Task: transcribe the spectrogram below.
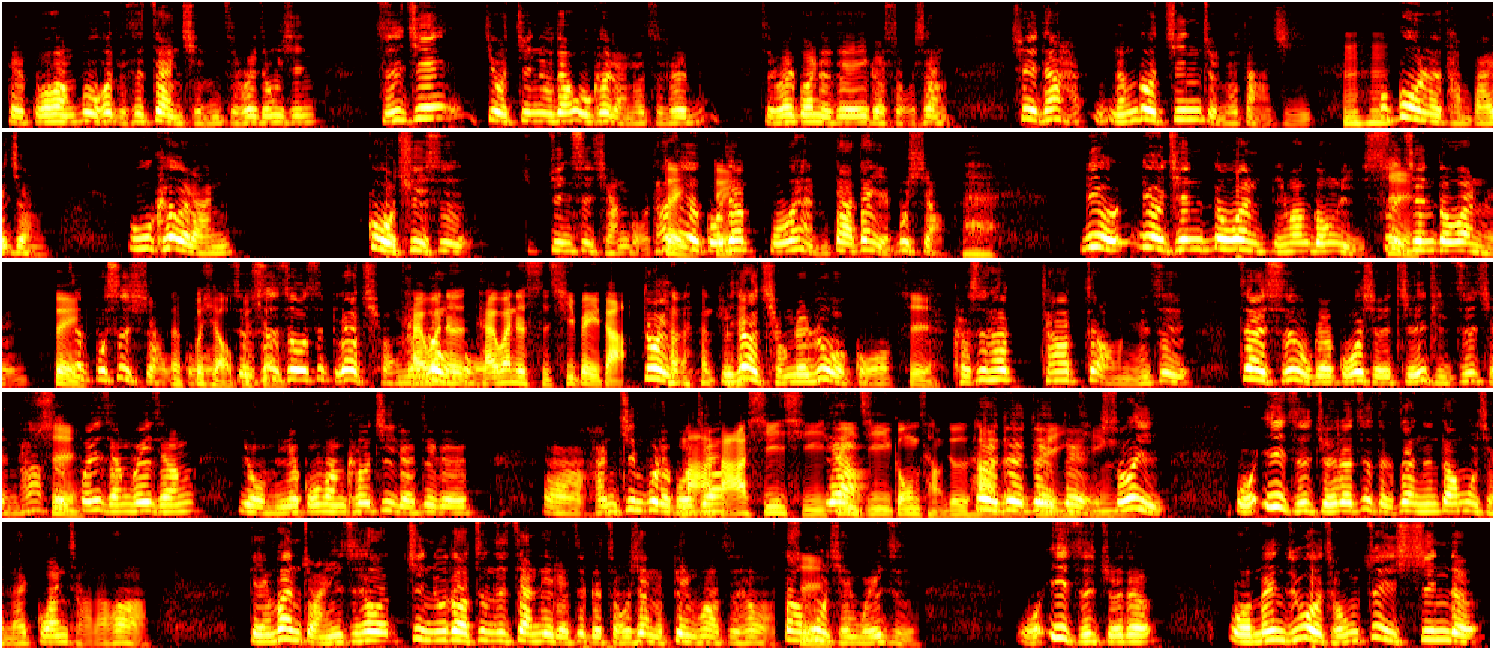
的国防部或者是战情指挥中心，直接就进入到乌克兰的指挥指挥官的这一个手上，所以他能够精准的打击。不过呢，坦白讲，乌克兰过去是军事强国，它这个国家不会很大，但也不小，六六千多万平方公里，四千多万人，这不是小国，不小，只是说是比较穷的台湾的台湾的十七倍大，对，比较穷的弱国。是。可是他他早年是在十五个国协解体之前，他是。非常非常有名的国防科技的这个。呃，很进步的国家，马达西奇飞机工厂就是对对对对，所以我一直觉得这场战争到目前来观察的话，典范转移之后，进入到政治战略的这个轴向的变化之后，到目前为止，我一直觉得，我们如果从最新的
